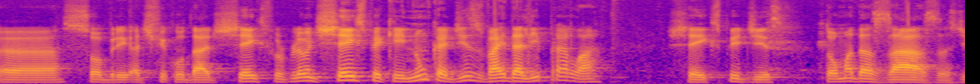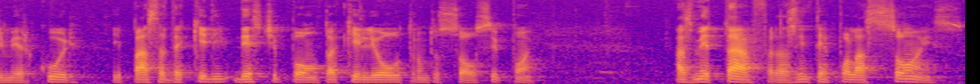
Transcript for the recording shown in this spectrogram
uh, sobre a dificuldade de Shakespeare, o problema de Shakespeare, quem nunca diz, vai dali para lá. Shakespeare diz: toma das asas de Mercúrio e passa daquele, deste ponto àquele outro onde o sol se põe. As metáforas, as interpolações,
